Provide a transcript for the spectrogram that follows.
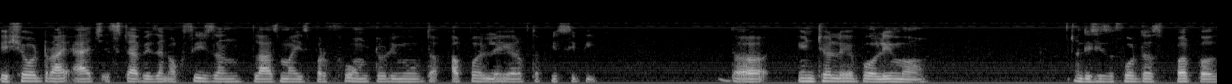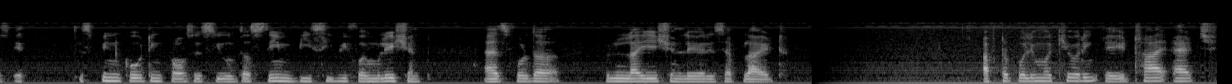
A short dry etch step is an oxygen plasma is performed to remove the upper layer of the BCB. The interlayer polymer this is for the purpose a spin coating process use the same BCB formulation as for the polymerization layer is applied. After polymer curing, a dry etch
